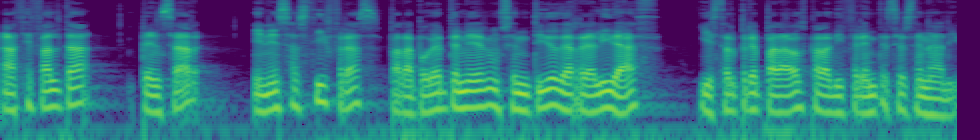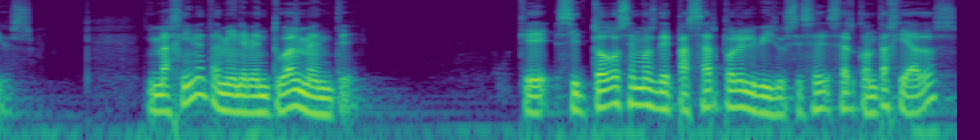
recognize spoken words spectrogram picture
hace falta pensar en esas cifras para poder tener un sentido de realidad y estar preparados para diferentes escenarios. Imagina también eventualmente que si todos hemos de pasar por el virus y ser contagiados,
